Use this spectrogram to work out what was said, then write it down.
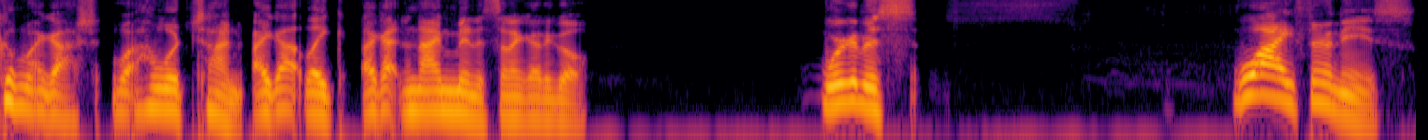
oh my gosh. How much time? I got like I got nine minutes and I got to go. We're gonna s- fly through these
